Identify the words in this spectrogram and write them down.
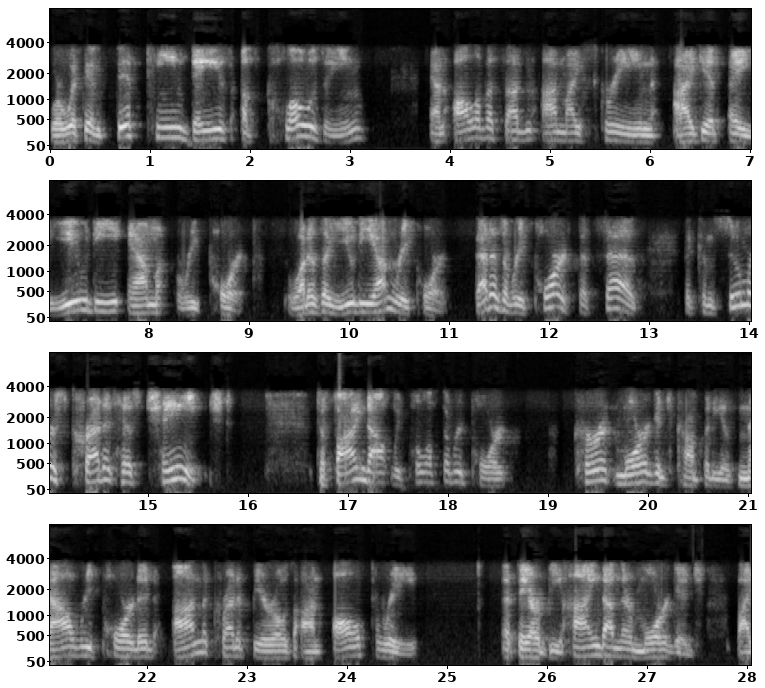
We're within 15 days of closing, and all of a sudden on my screen, I get a UDM report. What is a UDM report? That is a report that says the consumer's credit has changed. To find out, we pull up the report. Current mortgage company is now reported on the credit bureaus on all three that they are behind on their mortgage by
